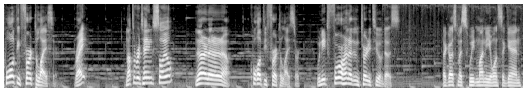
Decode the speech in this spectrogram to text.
quality fertilizer, right? Not the retaining soil? No, no, no, no, no. Quality fertilizer. We need 432 of those. There goes my sweet money once again.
